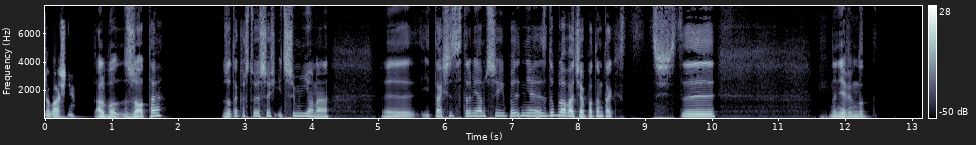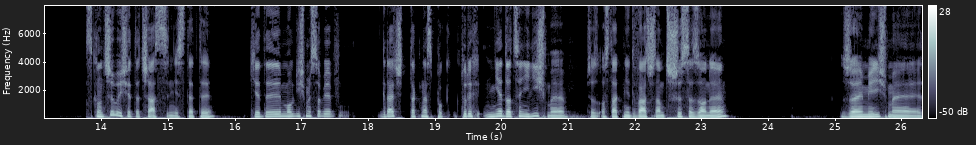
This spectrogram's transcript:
No właśnie. Albo Rzotę? Rzotę kosztuje 6,3 miliona yy, i tak się zastanawiałem, czy by nie zdublować, a potem tak yy, no nie wiem, no skończyły się te czasy niestety, kiedy mogliśmy sobie grać tak na spok- których nie doceniliśmy przez ostatnie dwa czy tam trzy sezony, że mieliśmy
